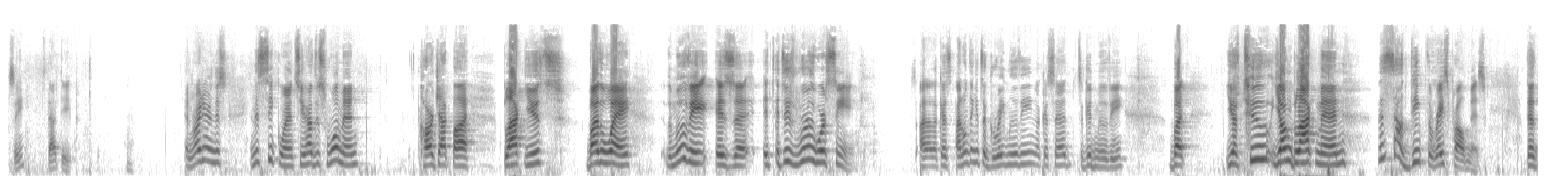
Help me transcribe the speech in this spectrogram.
See? It's that deep. Hmm. And right here in this, in this sequence, you have this woman carjacked by black youths. By the way, the movie is uh, it, it is really worth seeing. I, like I, I don't think it's a great movie. Like I said, it's a good movie, but you have two young black men. This is how deep the race problem is. The,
